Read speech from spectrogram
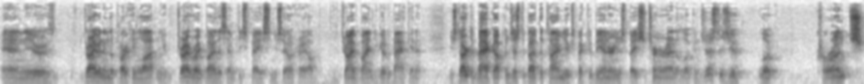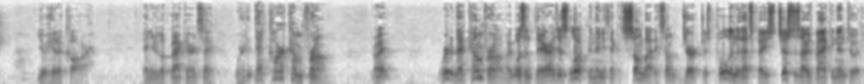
and you're driving in the parking lot, and you drive right by this empty space, and you say, okay, I'll drive by it, and you go to back in it. You start to back up, and just about the time you expect you'll be entering the space, you turn around and look, and just as you look, crunch, you hit a car. And you look back there and say, where did that car come from? Right? where did that come from? It wasn't there. I just looked. And then you think, somebody, some jerk just pulled into that space just as I was backing into it.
